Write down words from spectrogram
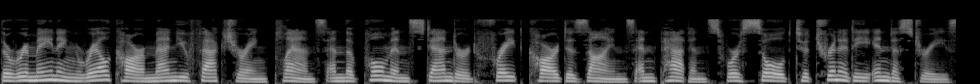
the remaining railcar manufacturing plants and the Pullman standard freight car designs and patents were sold to Trinity Industries.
